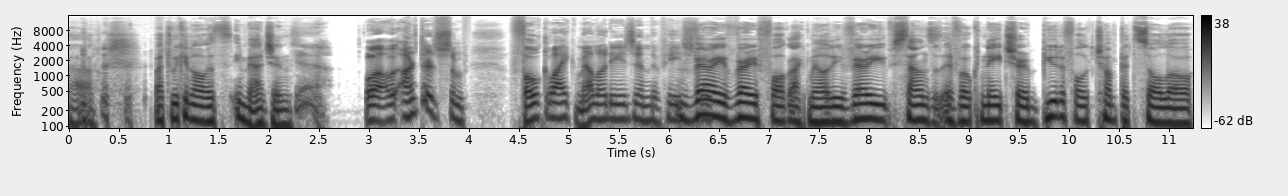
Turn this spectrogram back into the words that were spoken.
uh, but we can always imagine. Yeah. Well, aren't there some folk-like melodies in the piece? Very, very folk-like melody. Very sounds that evoke nature. Beautiful trumpet solo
